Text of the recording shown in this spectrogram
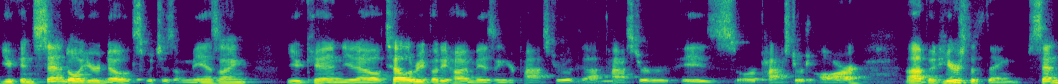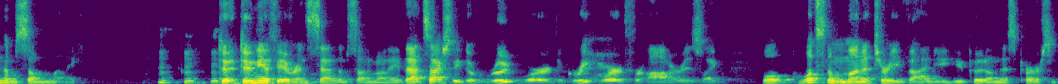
you can send all your notes, which is amazing. You can, you know, tell everybody how amazing your pastor that pastor is or pastors are. Uh, but here's the thing: send them some money. do, do me a favor and send them some money. That's actually the root word. The Greek word for honor is like, well, what's the monetary value you put on this person?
